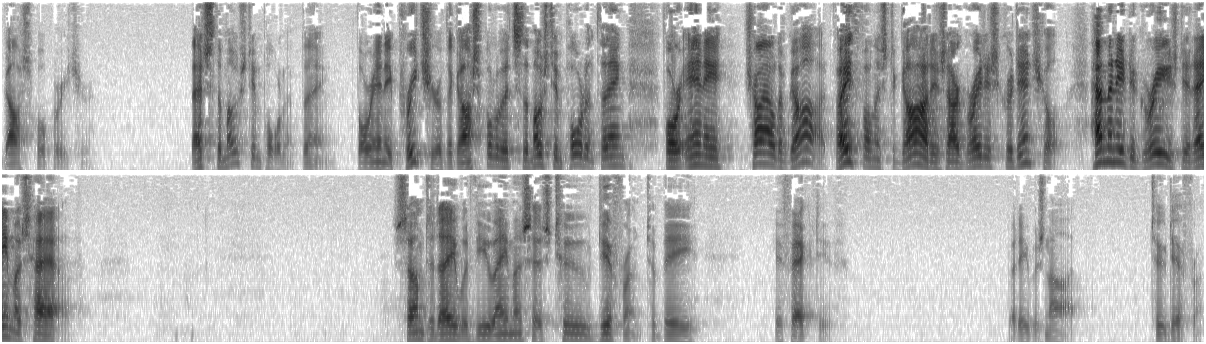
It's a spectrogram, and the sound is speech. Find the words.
gospel preacher. That's the most important thing for any preacher of the gospel. It's the most important thing for any child of God. Faithfulness to God is our greatest credential. How many degrees did Amos have? Some today would view Amos as too different to be effective. But he was not too different.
